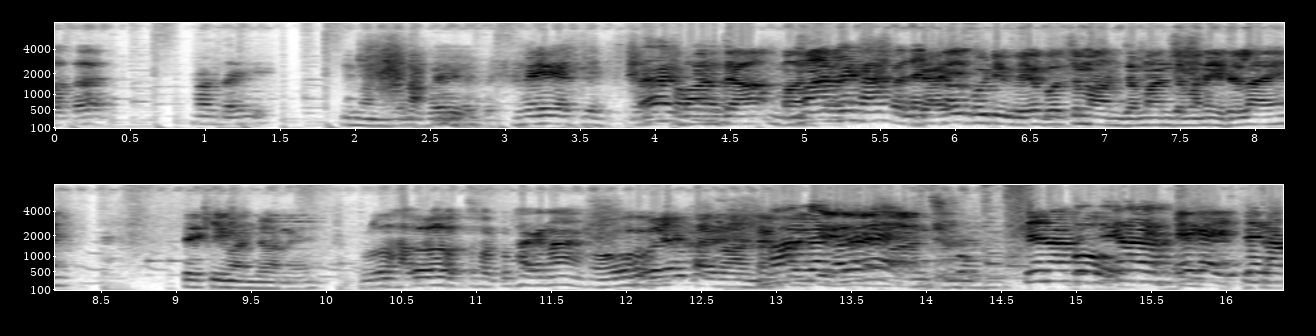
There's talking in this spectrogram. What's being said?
আছে। কি মানজা গেছে গেছে মানজা মানজা কাজ করে গাইস গুটি বলছে মানজা মানজা মানে এটা লাই। তে কি মানজা মানে? পুরো ভালো ছোট থাকে না। ও ওরে খাই মানজা। মানজা করে রে। তেনা কো এ গাইস তেনা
